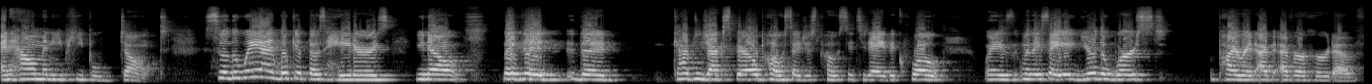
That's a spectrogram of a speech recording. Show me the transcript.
and how many people don't. So the way I look at those haters, you know, like the the Captain Jack Sparrow post I just posted today, the quote when when they say you're the worst pirate I've ever heard of,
